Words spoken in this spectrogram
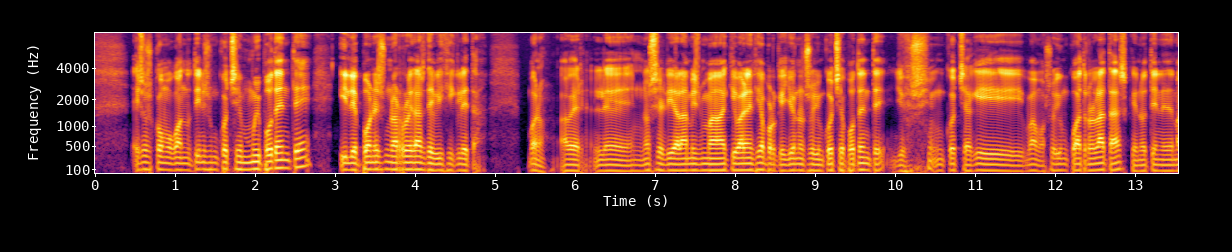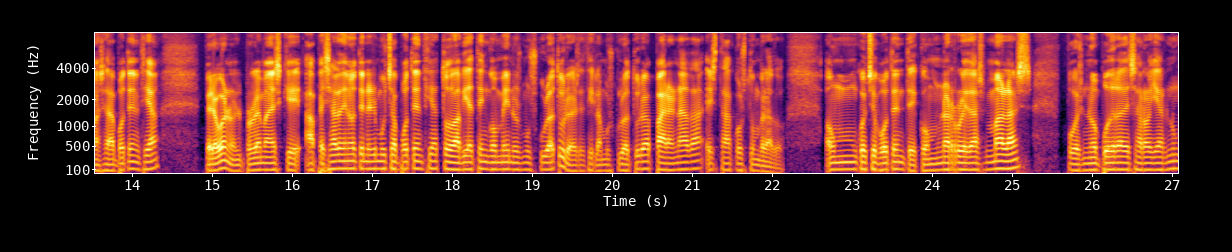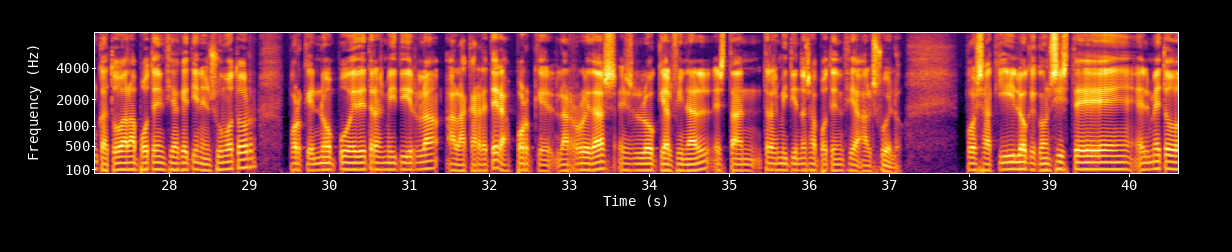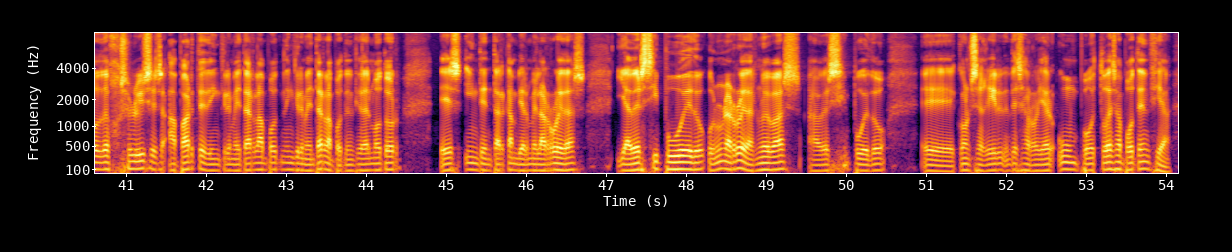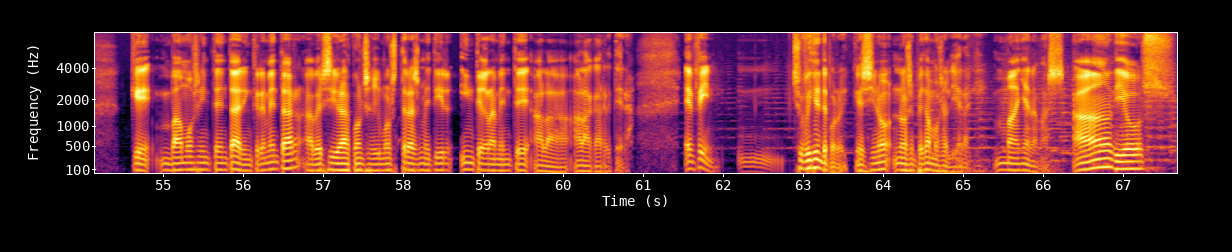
Eso es como cuando tienes un coche muy potente y le pones unas ruedas de bicicleta. Bueno, a ver, no sería la misma equivalencia porque yo no soy un coche potente, yo soy un coche aquí, vamos, soy un cuatro latas que no tiene demasiada potencia, pero bueno, el problema es que a pesar de no tener mucha potencia, todavía tengo menos musculatura, es decir, la musculatura para nada está acostumbrado. A un coche potente con unas ruedas malas pues no podrá desarrollar nunca toda la potencia que tiene en su motor porque no puede transmitirla a la carretera, porque las ruedas es lo que al final están transmitiendo esa potencia al suelo. Pues aquí lo que consiste el método de José Luis es, aparte de incrementar la, incrementar la potencia del motor, es intentar cambiarme las ruedas y a ver si puedo, con unas ruedas nuevas, a ver si puedo eh, conseguir desarrollar un toda esa potencia que vamos a intentar incrementar a ver si la conseguimos transmitir íntegramente a la, a la carretera. En fin, suficiente por hoy, que si no nos empezamos a liar aquí. Mañana más. Adiós.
